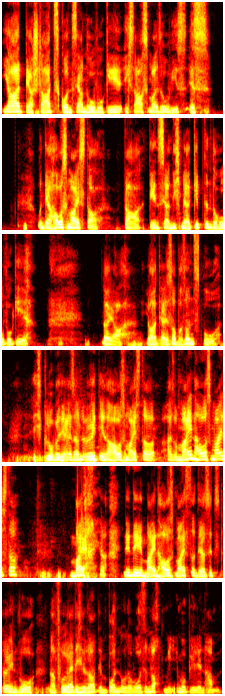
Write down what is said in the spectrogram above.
Ja, der Staatskonzern HOVOG, ich sage es mal so, wie es ist. Und der Hausmeister, da, den es ja nicht mehr gibt in der HOVOG, naja, ja, der ist aber sonst wo. Ich glaube, der ist ein irgendeiner Hausmeister, also mein Hausmeister, mein, ja, nee, nee, mein Hausmeister, der sitzt irgendwo, na, früher hätte ich gesagt, in Bonn oder wo sie noch Immobilien haben.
